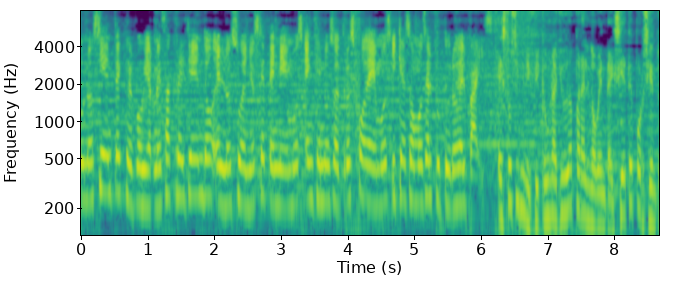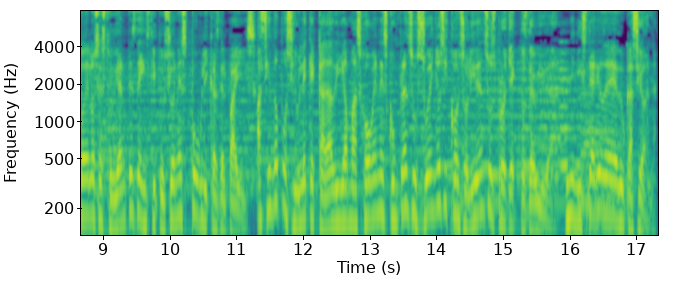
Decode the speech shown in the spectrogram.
Uno siente que el gobierno está creyendo en los sueños que tenemos, en que nosotros podemos y que somos el futuro del país. Esto significa una ayuda para el 97% de los estudiantes de instituciones públicas del país, haciendo posible que cada día más jóvenes cumplan sus sueños y consoliden sus proyectos de vida. Ministerio de Educación.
